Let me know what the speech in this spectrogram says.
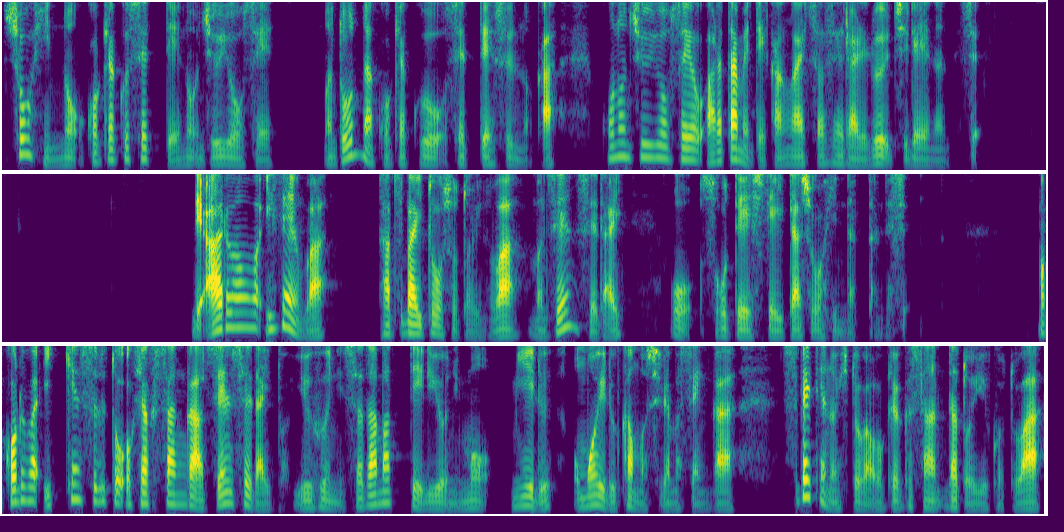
商品の顧客設定の重要性、まあ、どんな顧客を設定するのか、この重要性を改めて考えさせられる事例なんです。で、R1 は以前は発売当初というのは、まあ、全世代、を想定していた商品だったんです。まあ、これは一見するとお客さんが全世代というふうに定まっているようにも見える、思えるかもしれませんが、すべての人がお客さんだということは、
